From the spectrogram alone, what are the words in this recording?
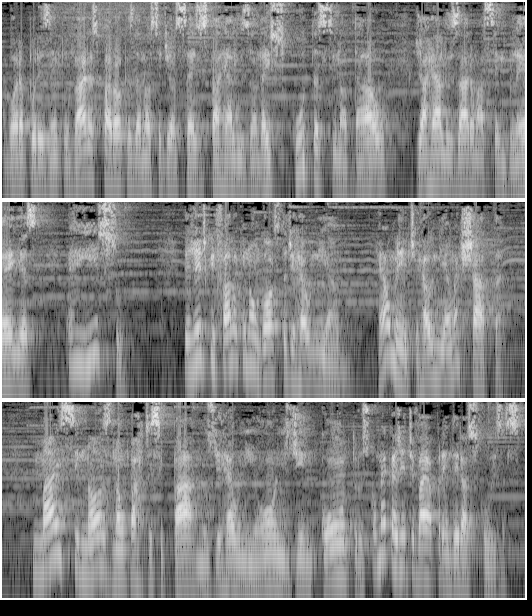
Agora, por exemplo, várias paróquias da nossa diocese estão realizando a escuta sinodal, já realizaram assembleias. É isso. Tem gente que fala que não gosta de reunião. Realmente, reunião é chata. Mas se nós não participarmos de reuniões, de encontros, como é que a gente vai aprender as coisas?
